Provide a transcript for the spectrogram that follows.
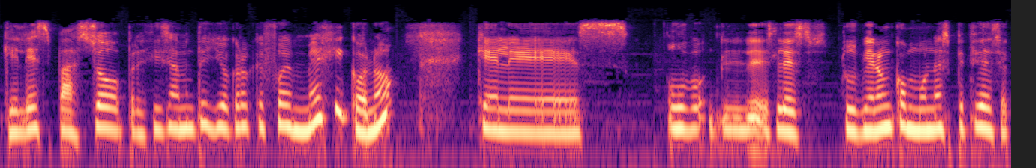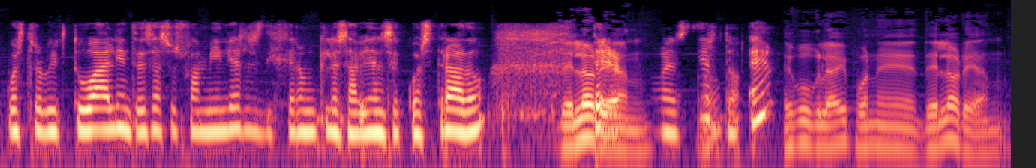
que les pasó precisamente, yo creo que fue en México, ¿no? Que les, hubo- les, les tuvieron como una especie de secuestro virtual y entonces a sus familias les dijeron que les habían secuestrado. DeLorean. no es cierto, ¿eh? De Google ahí pone DeLorean.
